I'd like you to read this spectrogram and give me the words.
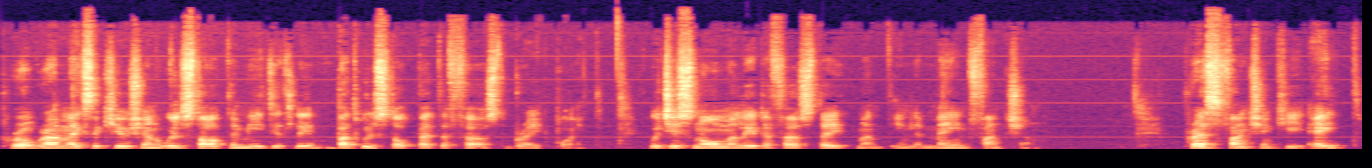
Program execution will start immediately but will stop at the first breakpoint, which is normally the first statement in the main function. Press function key 8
